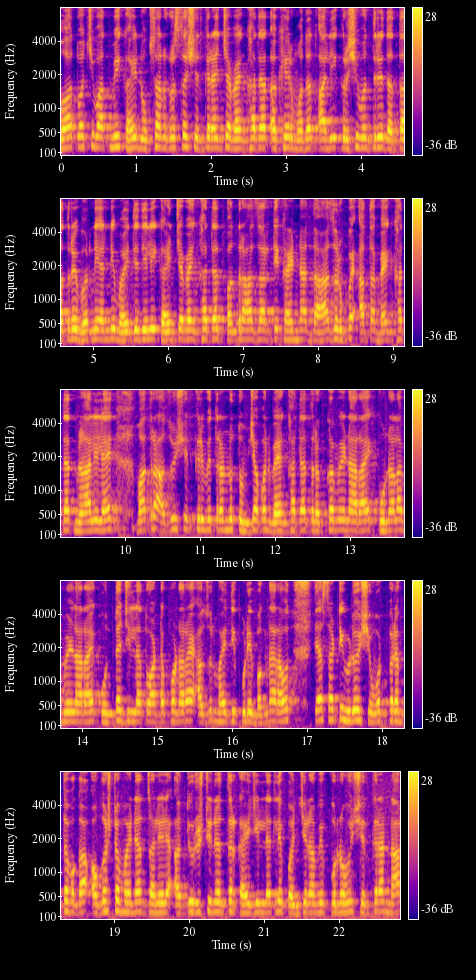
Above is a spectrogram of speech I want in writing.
महत्वाची बातमी काही नुकसानग्रस्त शेतकऱ्यांच्या बँक खात्यात अखेर मदत आली. कृषी मंत्री दत्तात्रय भरणे यांनी माहिती दिली काहींच्या बँक खात्यात पंधरा हजार ते काहींना दहा हजार रुपये आता बँक खात्यात मिळालेले आहेत. मात्र अजून शेतकरी मित्रांनो तुमच्या पण बँक खात्यात रक्कम मिळणार आहे कुणाला मिळणार आहे कोणत्या जिल्ह्यात वाटप होणार आहे अजून माहिती पुढे बघणार आहोत. त्यासाठी व्हिडिओ शेवटपर्यंत बघा. ऑगस्ट महिन्यात झालेल्या अतिवृष्टीनंतर काही जिल्ह्यातले पंचनामे पूर्ण होऊन शेतकऱ्यांना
